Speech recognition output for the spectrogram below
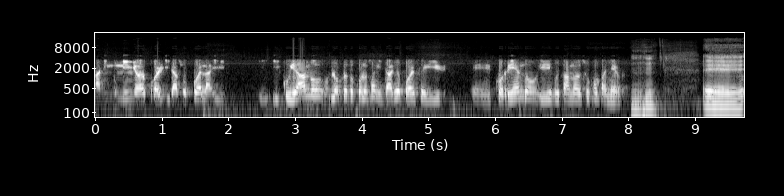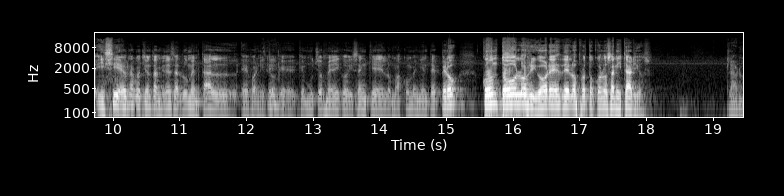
a ningún niño de poder ir a su escuela y, y, cuidando los protocolos sanitarios, poder seguir eh, corriendo y disfrutando de sus compañeros. Eh, y sí, es una cuestión también de salud mental, eh, Juanito, que, muchos médicos dicen que es lo más conveniente, pero con todos los rigores de los protocolos sanitarios. Claro.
